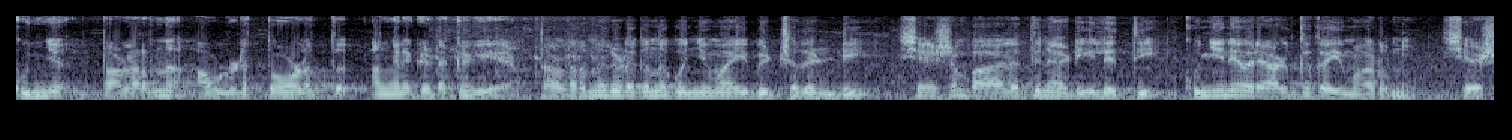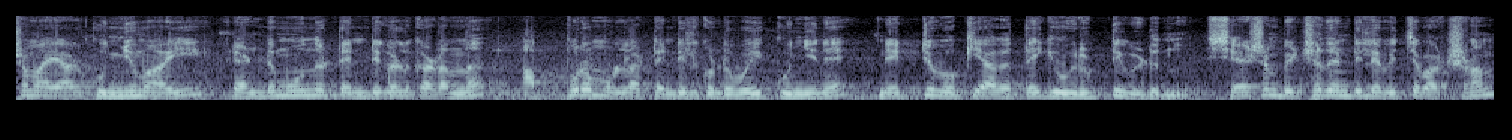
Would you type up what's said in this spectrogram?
കുഞ്ഞ് തളർന്ന് അവളുടെ തോളത്ത് അങ്ങനെ കിടക്കുകയാണ്. തളർന്നു കിടക്കുന്ന കുഞ്ഞുമായി ഭിക്ഷ തിണ്ടി ശേഷം പാലത്തിനടിയിലെത്തി കുഞ്ഞിനെ ഒരാൾക്ക് കൈമാറുന്നു. ശേഷം അയാൾ കുഞ്ഞുമായി രണ്ട് മൂന്ന് ടെന്റുകൾ കടന്ന് അപ്പുറമുള്ള ടെന്റിൽ കൊണ്ടുപോയി കുഞ്ഞിനെ നെറ്റ് പൊക്കി അകത്തേക്ക് ഉരുട്ടി വിടുന്നു. ശേഷം ഭിക്ഷ തിണ്ടി ലഭിച്ച ഭക്ഷണം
